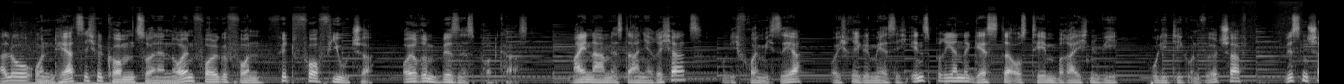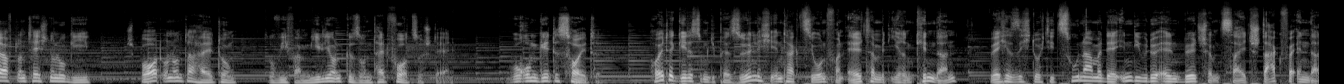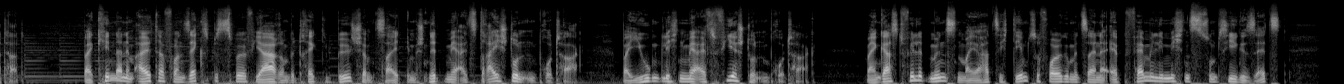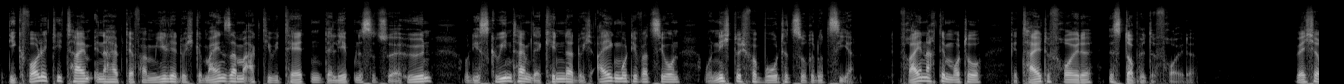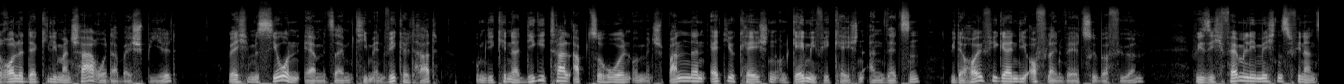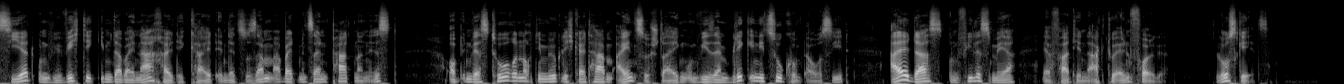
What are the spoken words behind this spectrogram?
Hallo und herzlich willkommen zu einer neuen Folge von Fit for Future, eurem Business Podcast. Mein Name ist Daniel Richards und ich freue mich sehr, euch regelmäßig inspirierende Gäste aus Themenbereichen wie Politik und Wirtschaft, Wissenschaft und Technologie, Sport und Unterhaltung sowie Familie und Gesundheit vorzustellen. Worum geht es heute? Heute geht es um die persönliche Interaktion von Eltern mit ihren Kindern, welche sich durch die Zunahme der individuellen Bildschirmzeit stark verändert hat. Bei Kindern im Alter von 6 bis 12 Jahren beträgt die Bildschirmzeit im Schnitt mehr als 3 Stunden pro Tag, bei Jugendlichen mehr als 4 Stunden pro Tag. Mein Gast Philipp Münzenmeier hat sich demzufolge mit seiner App Family Missions zum Ziel gesetzt, die Quality Time innerhalb der Familie durch gemeinsame Aktivitäten und Erlebnisse zu erhöhen und die Screen Time der Kinder durch Eigenmotivation und nicht durch Verbote zu reduzieren. Frei nach dem Motto, geteilte Freude ist doppelte Freude. Welche Rolle der Kilimanjaro dabei spielt, welche Missionen er mit seinem Team entwickelt hat, um die Kinder digital abzuholen und mit spannenden Education- und Gamification-Ansätzen wieder häufiger in die Offline-Welt zu überführen, wie sich Family Missions finanziert und wie wichtig ihm dabei Nachhaltigkeit in der Zusammenarbeit mit seinen Partnern ist, ob Investoren noch die Möglichkeit haben einzusteigen und wie sein Blick in die Zukunft aussieht, all das und vieles mehr erfahrt ihr in der aktuellen Folge. Los geht's!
